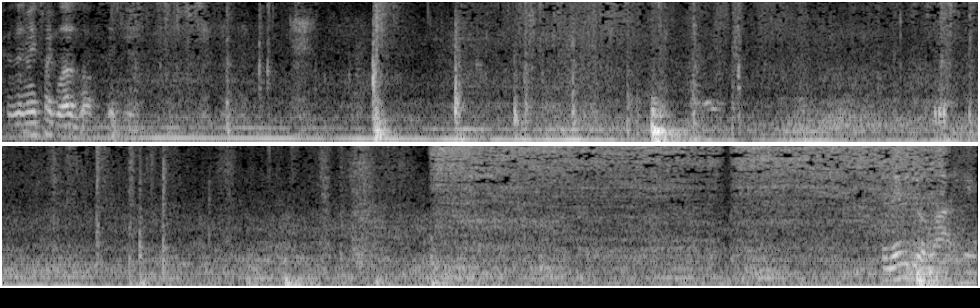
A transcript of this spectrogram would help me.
Because it makes my gloves all sticky. They made me do a lot here.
